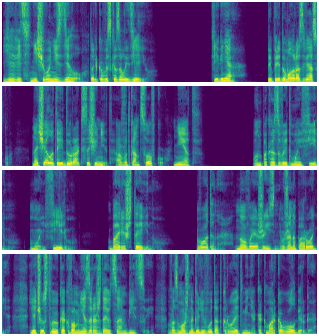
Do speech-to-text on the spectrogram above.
«Я ведь ничего не сделал, только высказал идею». «Фигня. Ты придумал развязку. Начало-то и дурак сочинит, а вот концовку — нет». Он показывает мой фильм, мой фильм, Барри Штейну. Вот она, новая жизнь, уже на пороге. Я чувствую, как во мне зарождаются амбиции. Возможно, Голливуд откроет меня, как Марка Уолберга,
